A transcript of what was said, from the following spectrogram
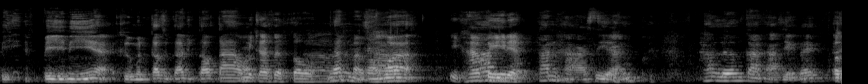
ปีปีนี้อะคือมัน 99.99 มีอะการเติบโต นั่นหมายความว่าอีก 5 ปีเนี่ย ท่านหาเสียง ท่านเริ่มการหาเสียงได้เอ่อ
